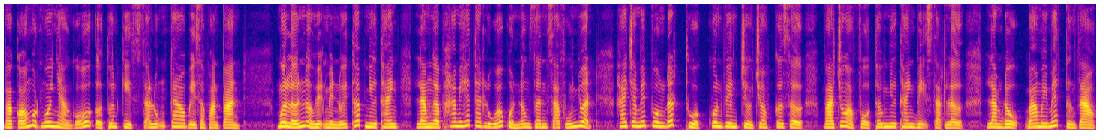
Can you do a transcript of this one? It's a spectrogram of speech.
và có một ngôi nhà gỗ ở thôn Kịt, xã Lũng Cao bị sập hoàn toàn. Mưa lớn ở huyện miền núi thấp như Thanh làm ngập 20 hecta lúa của nông dân xã Phú Nhuận, 200 mét vuông đất thuộc khuôn viên trường trung học cơ sở và trung học phổ thông như Thanh bị sạt lở, làm đổ 30 mét tường rào.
